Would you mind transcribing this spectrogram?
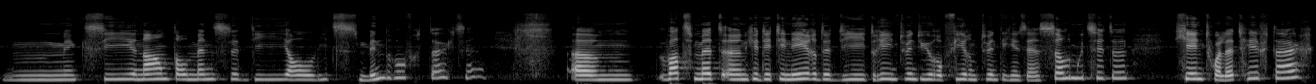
Mm, ik zie een aantal mensen die al iets minder overtuigd zijn. Um, wat met een gedetineerde die 23 uur op 24 in zijn cel moet zitten, geen toilet heeft daar,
